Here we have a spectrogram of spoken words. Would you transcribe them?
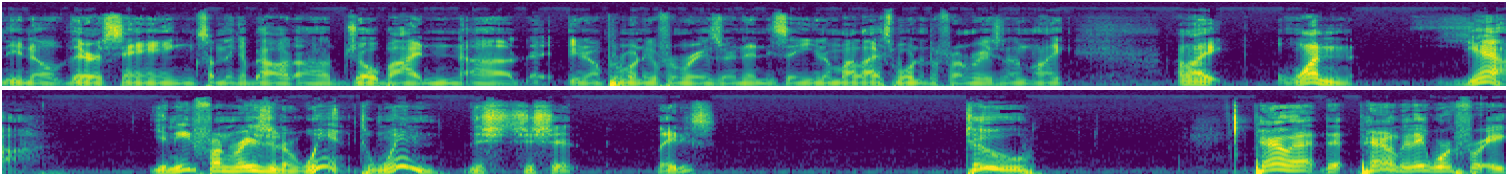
you know they're saying something about uh, Joe Biden, uh, you know, promoting a fundraiser, and then they say, you know, my life's more than a fundraiser. I'm like, I'm like, one, yeah, you need fundraiser to win, to win this sh- shit, ladies. Two, apparently, apparently they work for a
